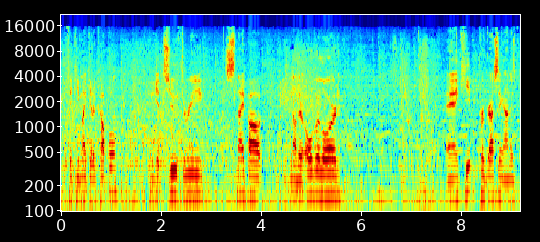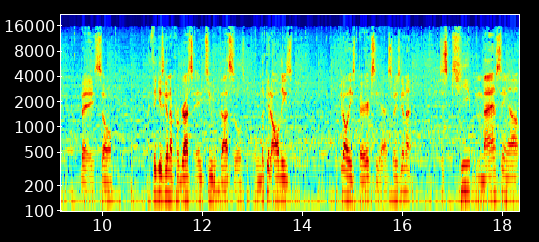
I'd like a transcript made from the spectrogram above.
I think he might get a couple. We get two, three, snipe out another overlord, and keep progressing on his base. So I think he's gonna progress into vessels. And look at all these, look at all these barracks he has. So he's gonna just keep massing up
